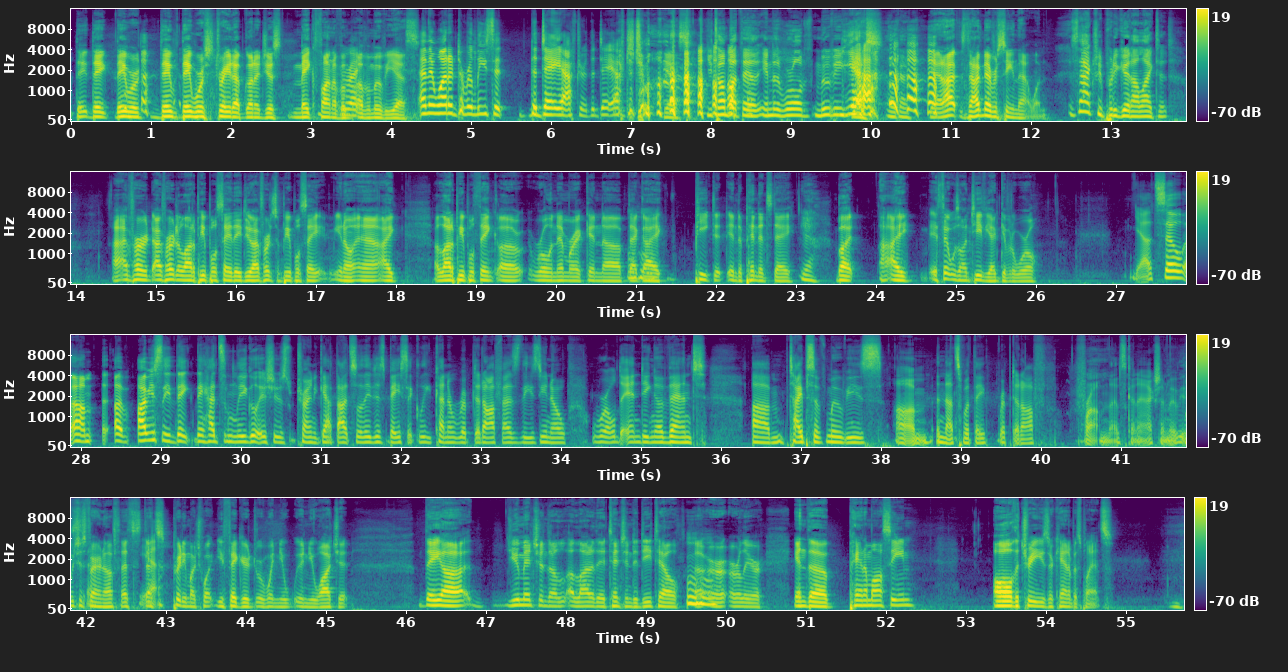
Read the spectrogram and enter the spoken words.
They they they were they they were straight up going to just make fun of a Right. of a movie. Yes. and they wanted to release it the day after the day after tomorrow. Yes. You talking about the end of the world movie? Yeah. Yes. Okay. yeah, and I, I've never seen that one. It's actually pretty good. I liked it. I- I've heard I've heard a lot of people say they do. I've heard some people say you know eh, I a lot of people think uh, Roland Emmerich and uh, that Mm-hmm. guy peaked at Independence Day, Yeah. but I if it was on TV I'd give it a whirl. Yeah. So um, uh, obviously they they had some legal issues trying to get that, so they just basically kind of ripped it off as these you know world-ending event um, types of movies, um, and that's what they ripped it off from. Those kind of action movies, which is So- fair enough. That's Yeah. that's pretty much what you figured or when you when you watch it. They uh you mentioned a, a lot of the attention to detail uh, Mm-hmm. ear- earlier in the Panama scene. All the trees are cannabis plants.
